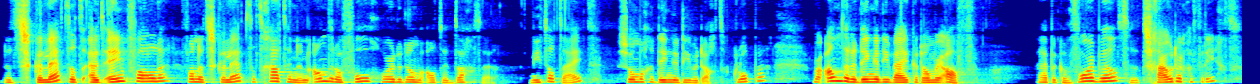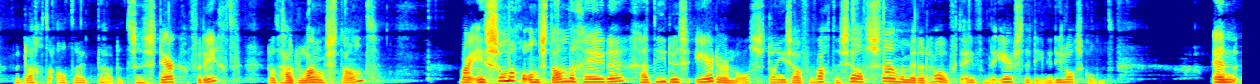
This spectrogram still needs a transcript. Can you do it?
Dat skelet, dat uiteenvallen van het skelet, dat gaat in een andere volgorde dan we altijd dachten. Niet altijd. Sommige dingen die we dachten kloppen, maar andere dingen die wijken dan weer af. Heb ik een voorbeeld, het schoudergewricht. We dachten altijd, nou dat is een sterk gewricht, dat houdt lang stand. Maar in sommige omstandigheden gaat die dus eerder los dan je zou verwachten. Zelfs samen met het hoofd, een van de eerste dingen die loskomt. En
